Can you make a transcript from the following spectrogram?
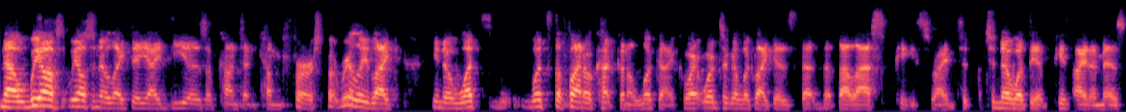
now we also we also know like the ideas of content come first, but really like you know what's what's the final cut going to look like? What, what's it going to look like is that, that, that last piece right? To, to know what the piece item is.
